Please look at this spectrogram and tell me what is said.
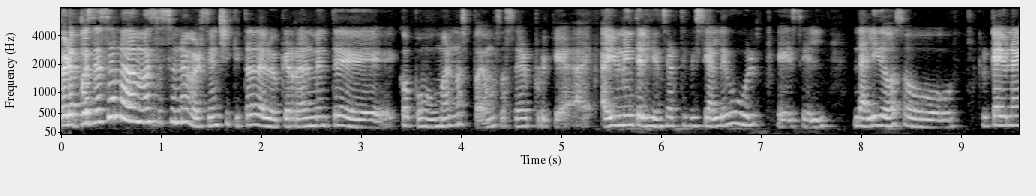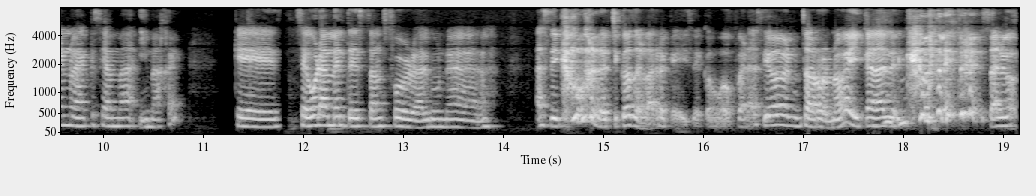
Pero pues ese nada más es una versión chiquita de lo que realmente como humanos podemos hacer, porque hay, hay una inteligencia artificial de Google, que es el DALI 2, o creo que hay una nueva que se llama Imagen que seguramente stands for alguna, así como los chicos del barrio que dice como operación zorro, ¿no? Y cada, letra es algo,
